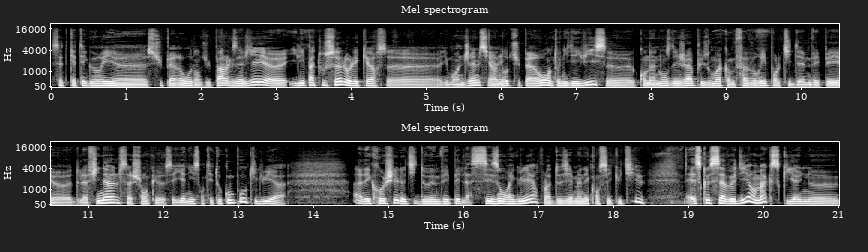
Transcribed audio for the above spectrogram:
Cette catégorie euh, super-héros dont tu parles, Xavier, euh, il n'est pas tout seul aux Lakers. Euh, James, il y a un autre super-héros, Anthony Davis, euh, qu'on annonce déjà plus ou moins comme favori pour le titre de MVP de la finale, sachant que c'est Yanis Antetokounmpo qui lui a a décroché le titre de MVP de la saison régulière pour la deuxième année consécutive. Est-ce que ça veut dire, Max, qu'il y a une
